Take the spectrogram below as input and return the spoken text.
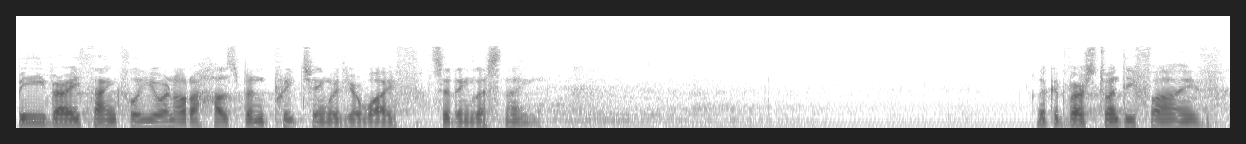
be very thankful you are not a husband preaching with your wife sitting listening. Look at verse 25.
